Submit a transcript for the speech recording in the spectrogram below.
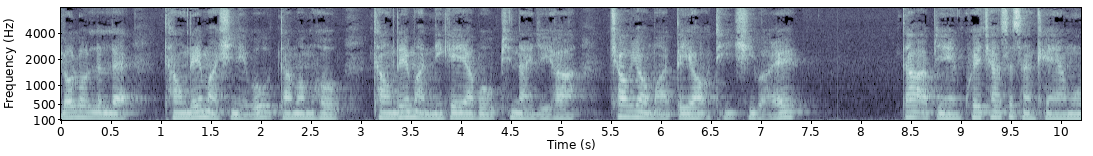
လောလောလတ်လတ်ထောင်ထဲမှာရှိနေဖို့ဒါမှမဟုတ်ထောင်ထဲမှာနေခဲ့ရဖို့ဖြစ်နိုင်ခြေဟာ 6ယောက်မှာတယောက်အထိရှိပါတယ်။ဒါအပြင်ခွဲခြားဆက်ဆံခံရမှု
